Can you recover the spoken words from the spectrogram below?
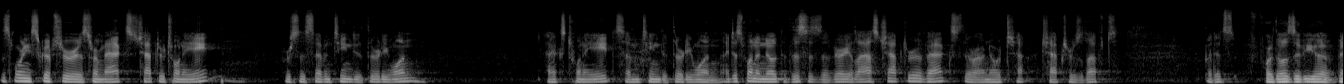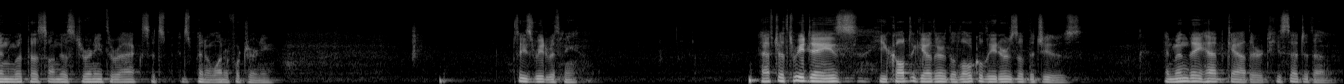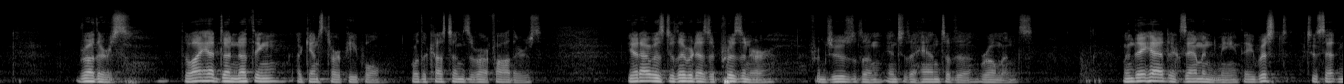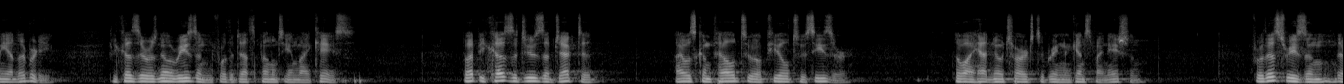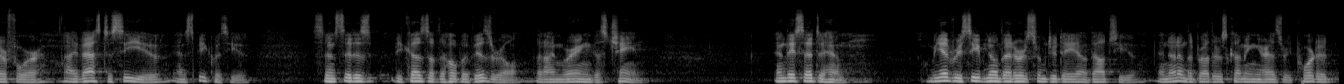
This morning's scripture is from Acts chapter 28, verses 17 to 31. Acts 28, 17 to 31. I just want to note that this is the very last chapter of Acts. There are no cha- chapters left. But it's for those of you who have been with us on this journey through Acts, it's, it's been a wonderful journey. Please read with me. After three days, he called together the local leaders of the Jews. And when they had gathered, he said to them, Brothers, though I had done nothing against our people or the customs of our fathers, yet I was delivered as a prisoner from Jerusalem into the hands of the Romans. When they had examined me, they wished to set me at liberty, because there was no reason for the death penalty in my case. But because the Jews objected, I was compelled to appeal to Caesar, though I had no charge to bring against my nation. For this reason, therefore, I have asked to see you and speak with you, since it is because of the hope of Israel that I'm wearing this chain. And they said to him, We have received no letters from Judea about you, and none of the brothers coming here has reported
